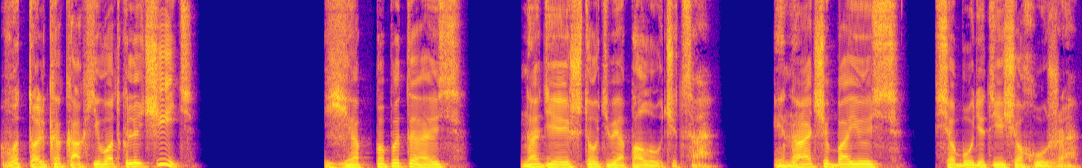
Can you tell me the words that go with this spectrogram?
Вот только как его отключить? Я попытаюсь. Надеюсь, что у тебя получится. Иначе, боюсь, все будет еще хуже.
